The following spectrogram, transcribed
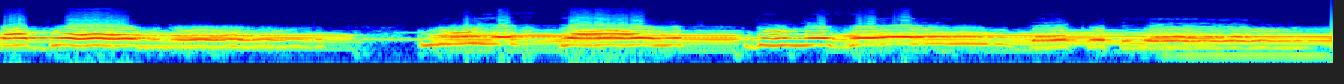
ca Domnul, nu este alt Dumnezeu decât El.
